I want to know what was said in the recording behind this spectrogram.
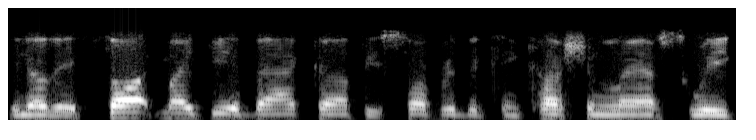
you know they thought might be a backup. He suffered the concussion last week,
